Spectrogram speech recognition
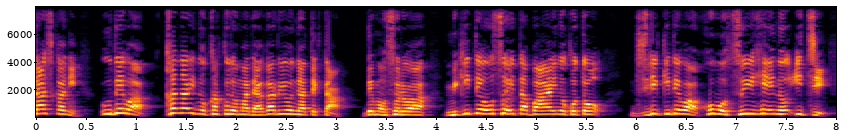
確かに、腕はかなりの角度まで上がるようになってきた。でもそれは、右手を添えた場合のこと。自力ではほぼ水平の位置。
